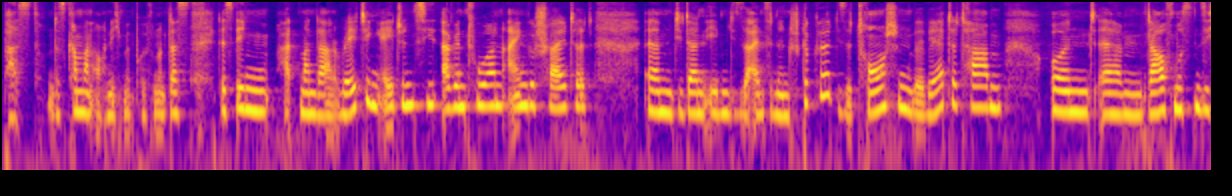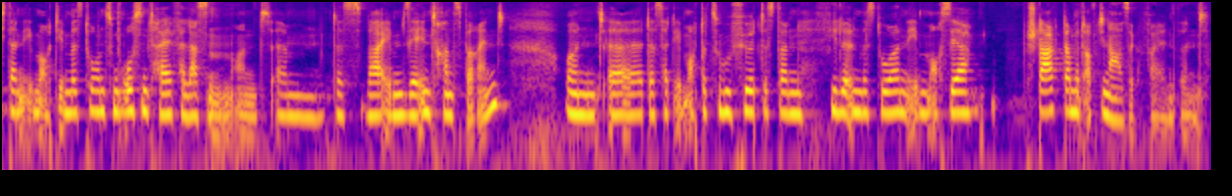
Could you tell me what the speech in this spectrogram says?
passt. Und das kann man auch nicht mehr prüfen. Und das, deswegen hat man da Rating Agency Agenturen eingeschaltet, ähm, die dann eben diese einzelnen Stücke, diese Tranchen bewertet haben. Und ähm, darauf mussten sich dann eben auch die Investoren zum großen Teil verlassen. Und ähm, das war eben sehr intransparent. Und äh, das hat eben auch dazu geführt, dass dann viele Investoren eben auch sehr stark damit auf die Nase gefallen sind.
